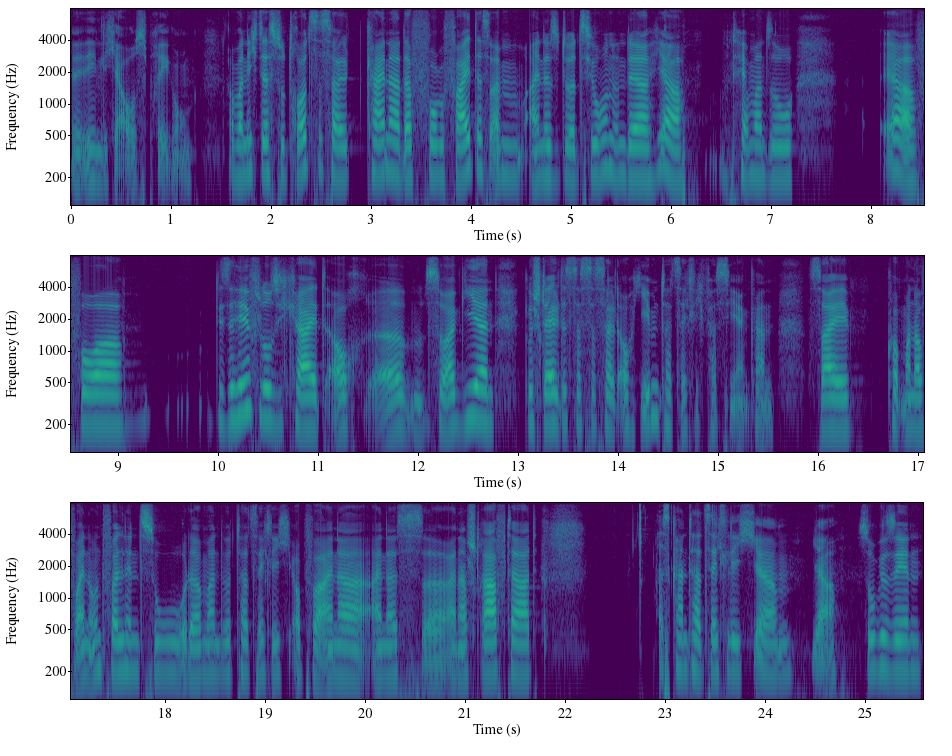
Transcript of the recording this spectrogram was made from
eine ähnliche Ausprägung. Aber nichtsdestotrotz ist halt keiner davor gefeit, dass einem eine Situation, in der ja, in der man so ja vor diese Hilflosigkeit auch äh, zu agieren gestellt ist, dass das halt auch jedem tatsächlich passieren kann. Sei kommt man auf einen Unfall hinzu oder man wird tatsächlich Opfer einer, eines, äh, einer Straftat. Es kann tatsächlich, ähm, ja, so gesehen,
